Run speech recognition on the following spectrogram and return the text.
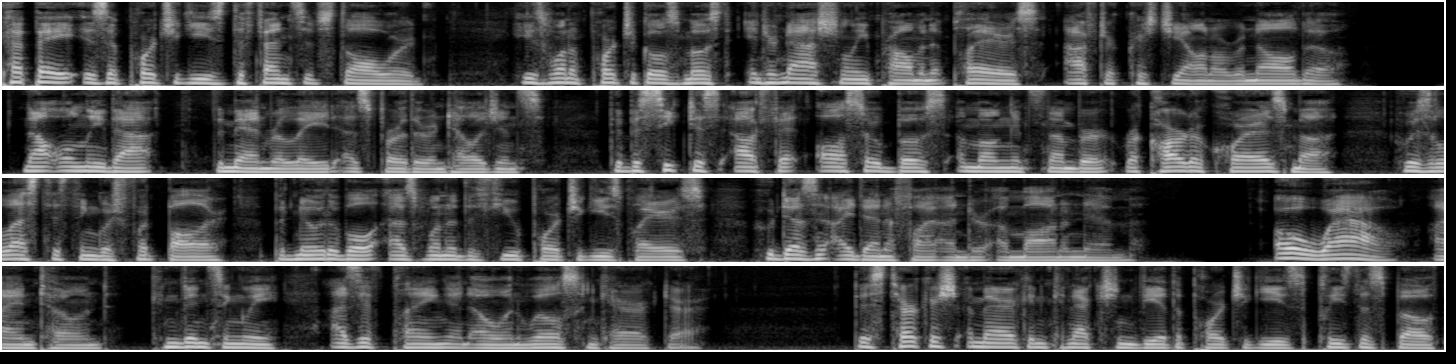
Pepe is a Portuguese defensive stalwart. He's one of Portugal's most internationally prominent players after Cristiano Ronaldo. Not only that, the man relayed as further intelligence, the Besiktas outfit also boasts among its number Ricardo Quaresma, who is a less distinguished footballer, but notable as one of the few Portuguese players who doesn't identify under a mononym. Oh wow, I intoned, convincingly, as if playing an Owen Wilson character. This Turkish American connection via the Portuguese pleased us both,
